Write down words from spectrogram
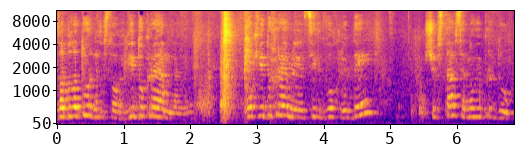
в лабораторних условиях, відокремлених. Бог відокремлює цих двох людей, щоб стався новий продукт.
